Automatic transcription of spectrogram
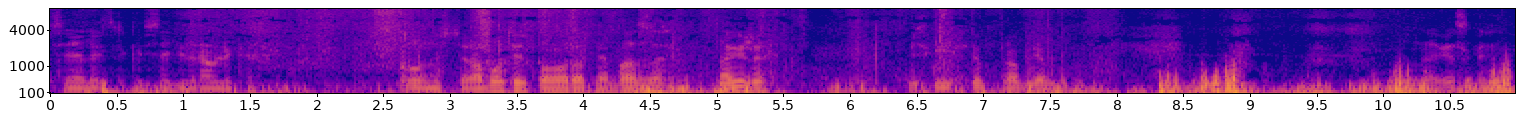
Вся электрика, вся гидравлика полностью работает. Поворотная база также без каких-либо проблем. Навеска.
